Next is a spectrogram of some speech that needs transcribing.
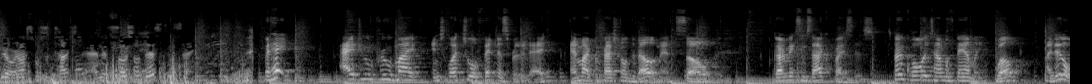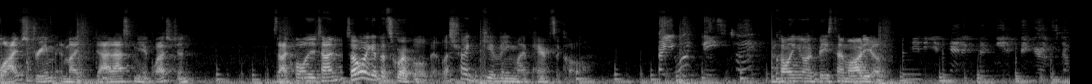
Yo, we're not supposed to touch, man. It's social distancing. But hey, I had to improve my intellectual fitness for the day and my professional development, so gotta make some sacrifices. Spend quality time with family. Well, I did a live stream and my dad asked me a question. Is that quality time? So I wanna get that score up a little bit. Let's try giving my parents a call. Are you on FaceTime? I'm calling you on FaceTime audio. Maybe you can't expect me to figure out stuff.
